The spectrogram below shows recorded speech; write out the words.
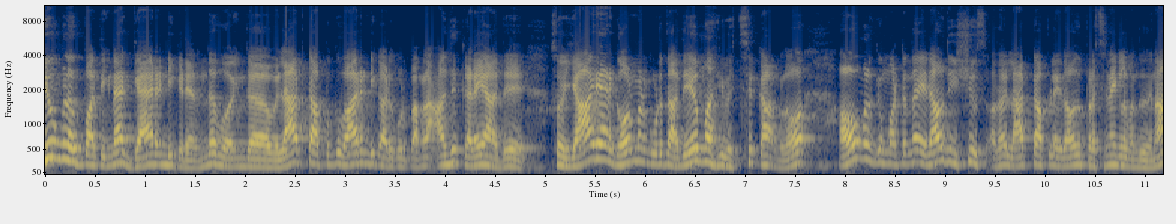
இவங்களுக்கு பார்த்தீங்கன்னா கேரண்டி கிடையாது. இந்த இந்த லேப்டாப்புக்கு வாரண்டி கார்டு கொடுப்பாங்களா? அது கிடையாது. ஸோ யார் யார் கவர்மெண்ட் கொடுத்து அதே மாதிரி வச்சுருக்காங்களோ அவங்களுக்கு மட்டும்தான் ஏதாவது இஷ்யூஸ் அதாவது லேப்டாப்பில் ஏதாவது பிரச்சனைகள் வந்ததுன்னா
